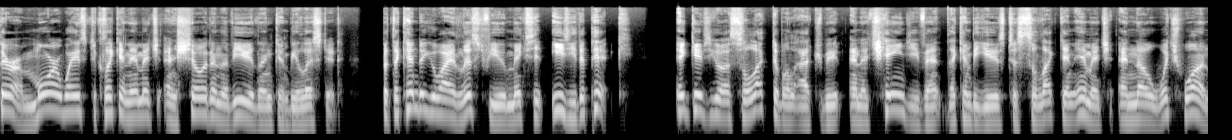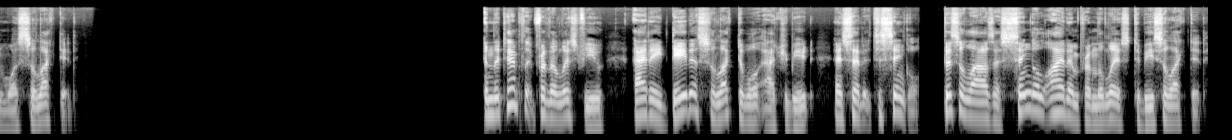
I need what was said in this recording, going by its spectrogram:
There are more ways to click an image and show it in the view than can be listed, but the Kendo UI list view makes it easy to pick. It gives you a selectable attribute and a change event that can be used to select an image and know which one was selected. In the template for the list view, add a data selectable attribute and set it to single. This allows a single item from the list to be selected.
